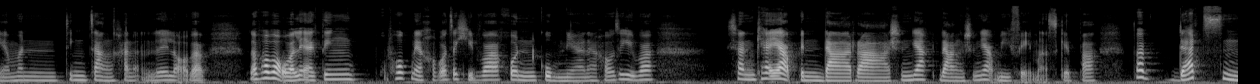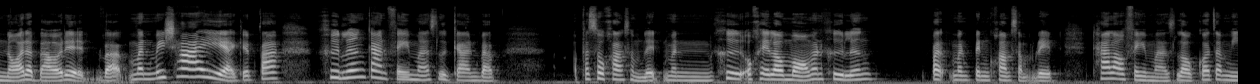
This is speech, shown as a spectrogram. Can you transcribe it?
เงี้ยมันจริงจังขนาดนั้นเลยหรอแบบ แล้วพอบอกว่าเรียน acting พวกเนี้ยเขาก็จะคิดว่าคนกลุ่มเนี้ยนะเขาจะคิดว่าฉันแค่อยากเป็นดารา ฉันอยากดัง ฉันอยาก be famous เก็ตปะแบบ that's not about it แบบมันไม่ใช่อะ เก็ตปะคือเรื่องการ famous หรือการแบบประสบความสำเร็จมันคือ โอเคเรามองมันคือเรื่องมันเป็นความสำเร็จ ถ้าเรา famous เราก็จะมี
